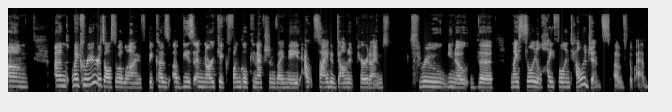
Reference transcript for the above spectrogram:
Um, and my career is also alive because of these anarchic fungal connections I made outside of dominant paradigms through, you know, the mycelial hyphal intelligence of the web.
